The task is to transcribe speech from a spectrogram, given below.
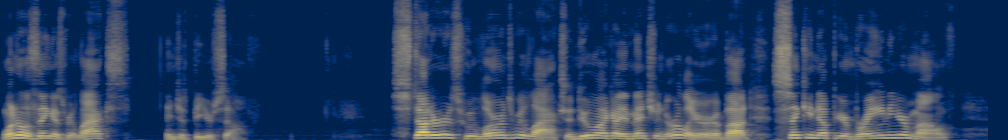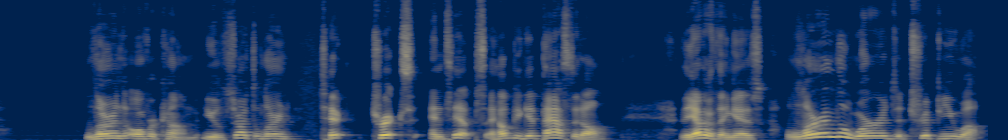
One other thing is relax and just be yourself. Stutters who learn to relax and do like I mentioned earlier about syncing up your brain and your mouth, learn to overcome. You'll start to learn tick, tricks and tips to help you get past it all. The other thing is learn the words that trip you up.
